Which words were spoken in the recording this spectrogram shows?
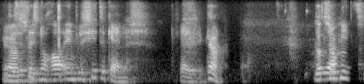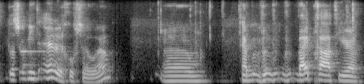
ja dus het is nogal impliciete kennis, vrees ik. Ja. Dat is, ja. ook, niet, dat is ook niet erg of zo, hè? Um, wij praten hier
